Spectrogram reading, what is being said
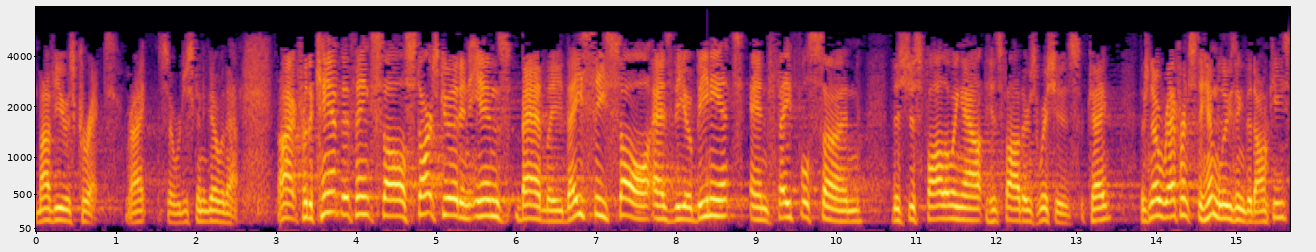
my view is correct, right? So we're just going to go with that. Alright, for the camp that thinks Saul starts good and ends badly, they see Saul as the obedient and faithful son that's just following out his father's wishes, okay? There's no reference to him losing the donkeys.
